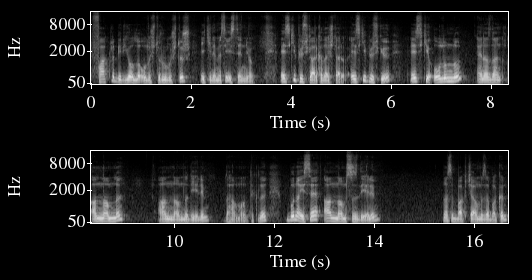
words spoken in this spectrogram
farklı bir yolla oluşturulmuştur. İkilemesi isteniyor. Eski püskü arkadaşlar, eski püskü eski olumlu en azından anlamlı anlamlı diyelim daha mantıklı. Buna ise anlamsız diyelim. Nasıl bakacağımıza bakın.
